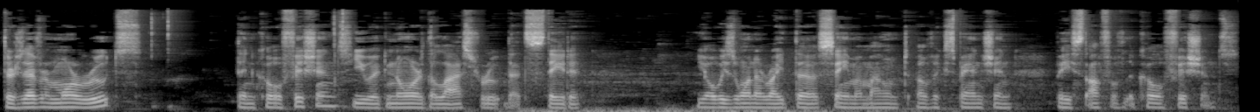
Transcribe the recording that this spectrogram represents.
If there's ever more roots, then coefficients, you ignore the last root that's stated. You always want to write the same amount of expansion based off of the coefficients.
